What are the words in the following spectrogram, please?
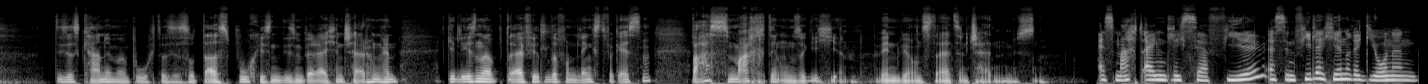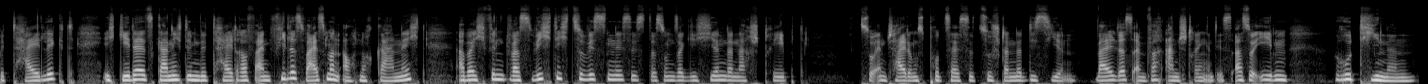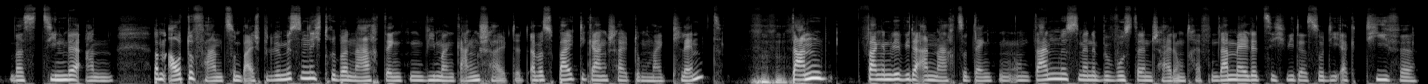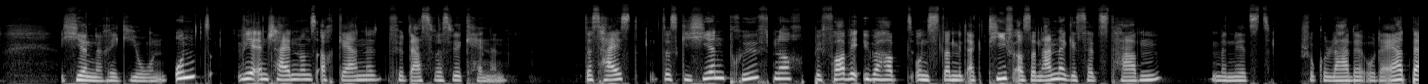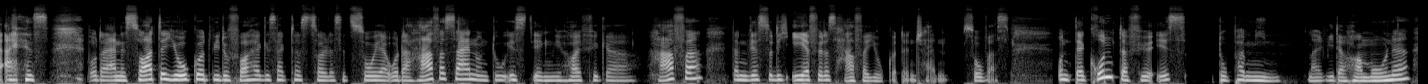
dieses Kahnemann-Buch, das ist so das Buch ist in diesem Bereich Entscheidungen, gelesen habe, drei Viertel davon längst vergessen. Was macht denn unser Gehirn, wenn wir uns da jetzt entscheiden müssen? Es macht eigentlich sehr viel. Es sind viele Hirnregionen beteiligt. Ich gehe da jetzt gar nicht im Detail drauf ein. Vieles weiß man auch noch gar nicht. Aber ich finde, was wichtig zu wissen ist, ist, dass unser Gehirn danach strebt, so Entscheidungsprozesse zu standardisieren, weil das einfach anstrengend ist. Also eben Routinen. Was ziehen wir an? Beim Autofahren zum Beispiel. Wir müssen nicht drüber nachdenken, wie man Gang schaltet. Aber sobald die Gangschaltung mal klemmt, dann fangen wir wieder an nachzudenken und dann müssen wir eine bewusste Entscheidung treffen. Da meldet sich wieder so die aktive Hirnregion. Und wir entscheiden uns auch gerne für das, was wir kennen. Das heißt, das Gehirn prüft noch, bevor wir überhaupt uns damit aktiv auseinandergesetzt haben, wenn wir jetzt Schokolade oder Erdbeereis oder eine Sorte Joghurt, wie du vorher gesagt hast, soll das jetzt Soja oder Hafer sein und du isst irgendwie häufiger Hafer, dann wirst du dich eher für das Haferjoghurt entscheiden. Sowas. Und der Grund dafür ist Dopamin, mal wieder Hormone.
